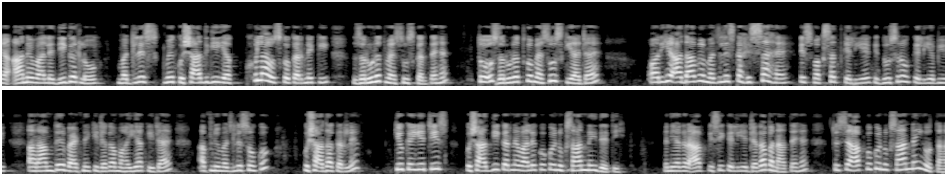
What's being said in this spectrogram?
یا آنے والے دیگر لوگ مجلس میں کشادگی یا کھلا اس کو کرنے کی ضرورت محسوس کرتے ہیں تو اس ضرورت کو محسوس کیا جائے اور یہ آداب مجلس کا حصہ ہے اس مقصد کے لیے کہ دوسروں کے لیے بھی آرام دہ بیٹھنے کی جگہ مہیا کی جائے، اپنی مجلسوں کو کشادہ کر لیں، کیونکہ یہ چیز کشادگی کرنے والے کو کوئی نقصان نہیں دیتی۔ یعنی اگر آپ کسی کے لیے جگہ بناتے ہیں تو اس سے آپ کو کوئی نقصان نہیں ہوتا۔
